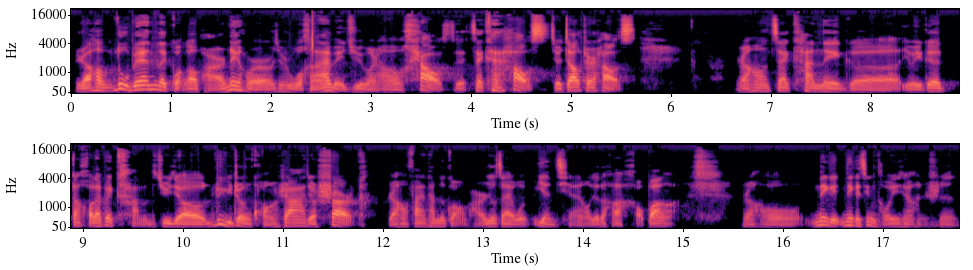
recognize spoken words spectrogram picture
然后路边的广告牌那会儿就是我很爱美剧嘛，然后 House 在看 House 就 Doctor House，然后再看那个有一个到后来被砍了的剧叫《律政狂杀》，叫 Shark，然后发现他们的广告牌就在我眼前，我觉得好好棒啊。然后那个那个镜头印象很深，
